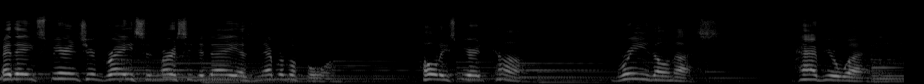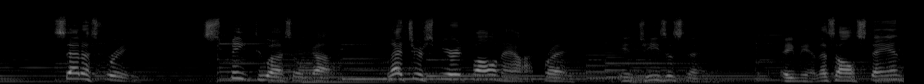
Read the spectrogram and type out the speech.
May they experience your grace and mercy today as never before. Holy Spirit, come. Breathe on us. Have your way. Set us free. Speak to us, oh God. Let your spirit fall now, I pray. In Jesus' name, amen. Let's all stand.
